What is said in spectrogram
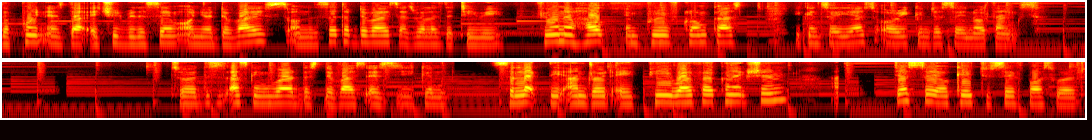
The point is that it should be the same on your device on the setup device as well as the TV if you want to help improve Chromecast you can say yes or you can just say no thanks. So this is asking where this device is. You can select the Android AP Wi-Fi connection and just say OK to save password.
